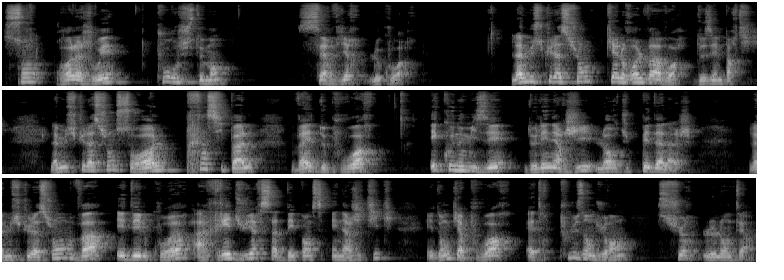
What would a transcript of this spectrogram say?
son rôle à jouer pour justement servir le coureur. La musculation, quel rôle va avoir? Deuxième partie. La musculation, son rôle principal va être de pouvoir économiser de l'énergie lors du pédalage. La musculation va aider le coureur à réduire sa dépense énergétique et donc à pouvoir être plus endurant sur le long terme.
